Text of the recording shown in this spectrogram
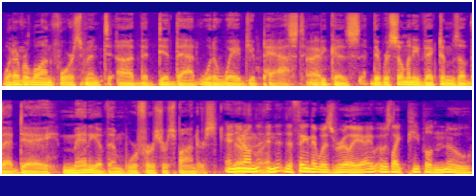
whatever law enforcement uh, that did that would have waved you past because there were so many victims of that day. Many of them were first responders. And you know, and the thing that was really, it was like people knew.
